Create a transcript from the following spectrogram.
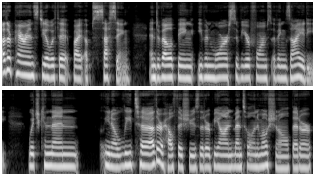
Other parents deal with it by obsessing and developing even more severe forms of anxiety, which can then, you know, lead to other health issues that are beyond mental and emotional, that are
